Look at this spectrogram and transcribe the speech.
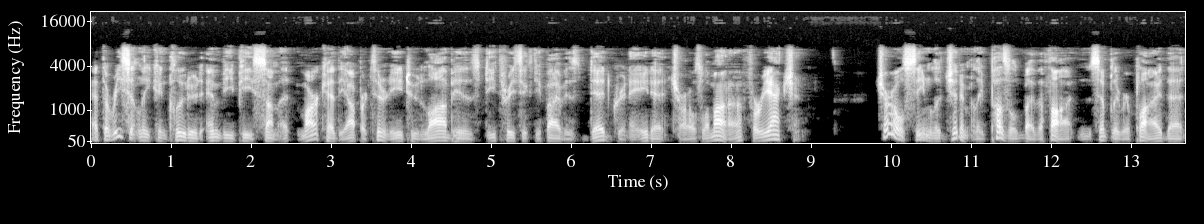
At the recently concluded MVP Summit, Mark had the opportunity to lob his D365 is dead grenade at Charles Lamanna for reaction. Charles seemed legitimately puzzled by the thought and simply replied that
